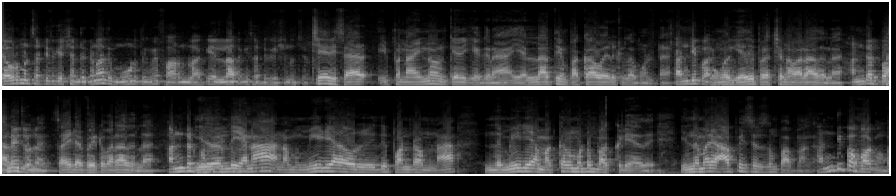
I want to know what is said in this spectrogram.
கவர்மெண்ட் சர்டிஃபிகேஷன் இருக்குன்னா அது மூணுத்துக்குமே ஃபார்முலாக்கு எல்லாத்துக்கும் சர்டிஃபிகேஷன் வச்சிருக்கோம். சரி சார் இப்போ நான் இன்னொரு கேள்வி கேட்குறேன் எல்லாத்தையும் பக்காவா இருக்குல்ல உங்கள்கிட்ட கண்டிப்பா இருக்கு. உங்களுக்கு எது பிரச்சனை வராதுல்ல? ஹண்ட்ரட் பர்சன்டேஜ் சைடு எஃபெக்ட் வராதுல்ல? ஹண்ட்ரட் இது வந்து ஏன்னா நம்ம மீடியாவில் ஒரு இது பண்றோம்னா இந்த மீடியா மக்கள் மட்டும் பார்க்க கிடையாது. இந்த மாதிரி ஆபீசர்ஸும் பார்ப்பாங்க. கண்டிப்பா பார்க்கும்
